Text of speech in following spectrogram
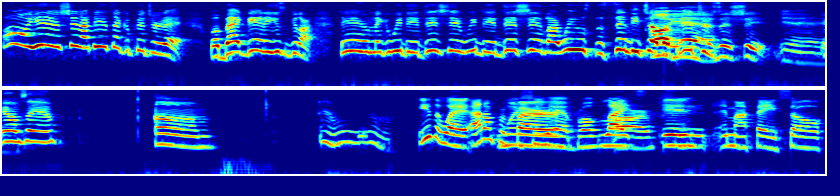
oh yeah, shit, I did take a picture of that. But back then it used to be like, damn nigga, we did this shit, we did this shit. Like we used to send each other Oh, yeah. pictures and shit. Yeah. You know what I'm saying? Um damn, what was I talking about? Either way, I don't prefer had broke our lights in in my face. So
